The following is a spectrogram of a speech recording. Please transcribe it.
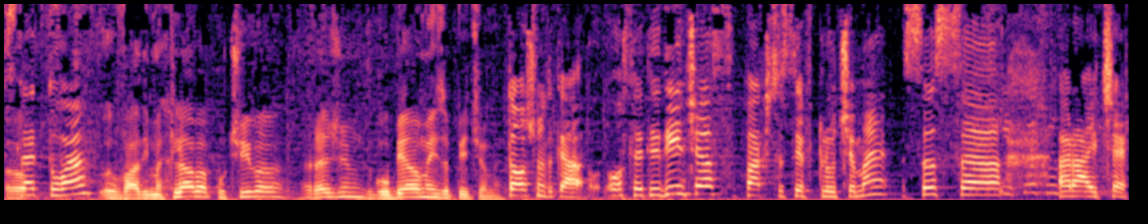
след това вадиме хляба, почива, режем, сглобяваме и запичаме. Точно така. След един час пак ще се включиме с а, Райче.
